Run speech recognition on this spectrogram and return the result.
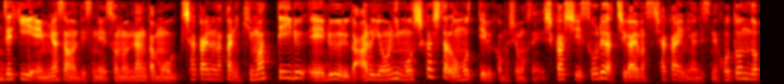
ぜひ、えー、皆さんはですね、そのなんかもう社会の中に決まっている、えー、ルールがあるようにもしかしたら思っているかもしれません。しかし、それは違います。社会にはですね、ほとんど、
